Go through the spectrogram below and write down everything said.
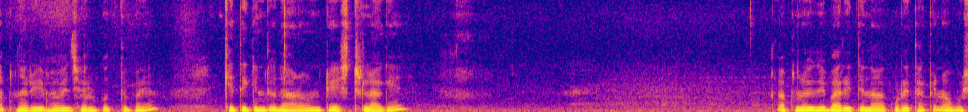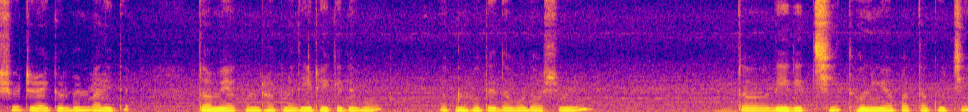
আপনারা এভাবে ঝোল করতে পারেন। খেতে কিন্তু দারুণ টেস্ট লাগে। আপনারা যদি বাড়িতে না করে থাকেন অবশ্যই ট্রাই করবেন বাড়িতে। তো আমি এখন ঢাকনা দিয়ে ঢেকে দেব। এখন হতে দেবো দশ মিনিট। তো দিয়ে দিচ্ছি ধনিয়া পাতা কুচি।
